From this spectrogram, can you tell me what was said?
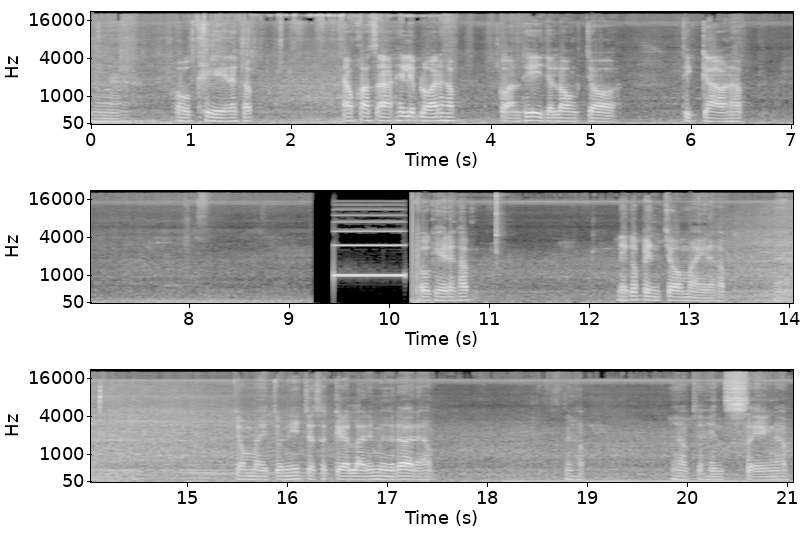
อ่าโอเคนะครับทำความสะอาดให้เรียบร้อยนะครับ ก่อนที่จะลองจอติดกาวนะครับ โอเคนะครับ นี่ก็เป็นจอใหม่นะครับ จอใหม่ตัวนี้จะสแกนลายนิ้วมือได้นะครับนะครับนะครับจะเห็นแสงนะครับ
